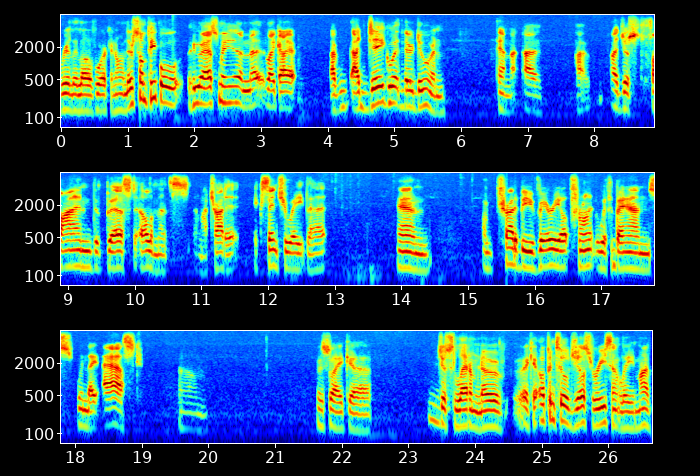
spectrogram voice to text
really love working on. There's some people who ask me, and uh, like I, I, I dig what they're doing, and I, I, I just find the best elements, and I try to accentuate that, and I'm try to be very upfront with bands when they ask. Um, it's like uh, just let them know. Like up until just recently, my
